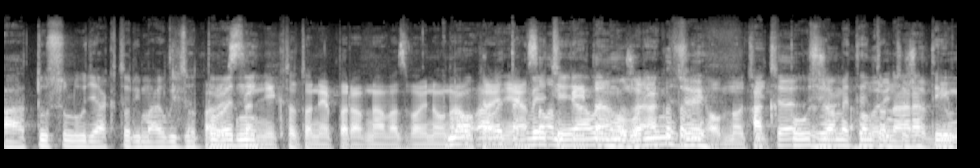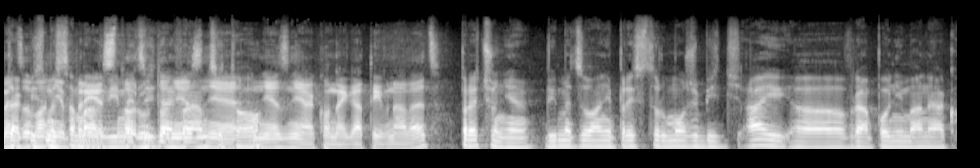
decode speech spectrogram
a tu sú ľudia, ktorí majú byť zodpovední. Sa, nikto to neporovnáva s vojnou no, na Ukrajine. ja viete, sa len pýtam, ja hovorím, že ako to vy hodnotíte? Ak používame že tento narratív, tak by sme sa mali vymedziť to neznie, toho. neznie ako negatívna vec? Prečo nie? Vymedzovanie priestoru môže byť aj uh, v ponímané ako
